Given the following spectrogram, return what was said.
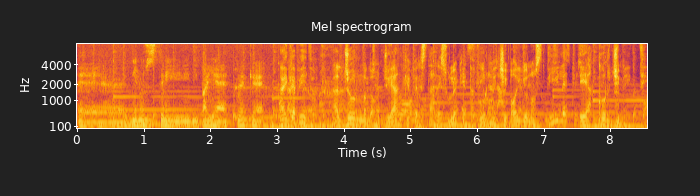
eh, di lustrini, di paillette che... Hai capito? Al giorno d'oggi anche per stare sulle piattaforme ci vogliono stile e accorgimenti.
